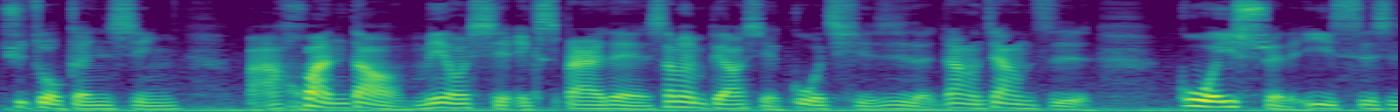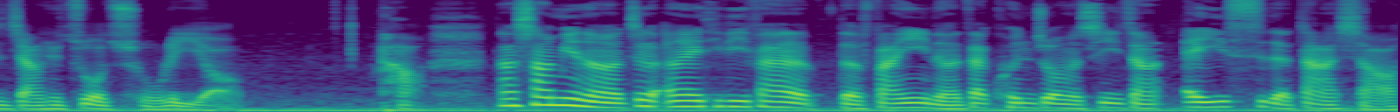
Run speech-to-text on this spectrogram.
去做更新，把它换到没有写 expired 上面不要写过期日的，让这样子过一水的意思是这样去做处理哦。好，那上面呢，这个 NATT file 的翻译呢，在昆州呢是一张 A4 的大小，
